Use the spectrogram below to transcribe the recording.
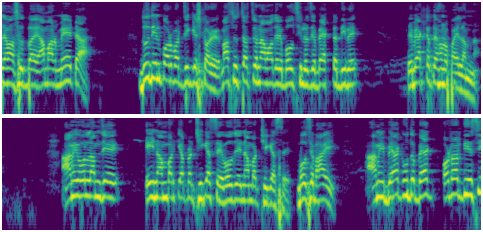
যে মাসুদ ভাই, আমার মেয়েটা দুদিন পর পর জিজ্ঞেস করে, মাসুদ চাচুন আমাদের বলছিল যে ব্যাগটা দিবে? এই ব্যাগটা তো এখনও পাইলাম না। আমি বললাম যে, এই নাম্বার কি আপনার ঠিক আছে? বলছে, এই নাম্বার ঠিক আছে। বলছে, ভাই, আমি ব্যাগ, উদো ব্যাগ অর্ডার দিয়েছি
